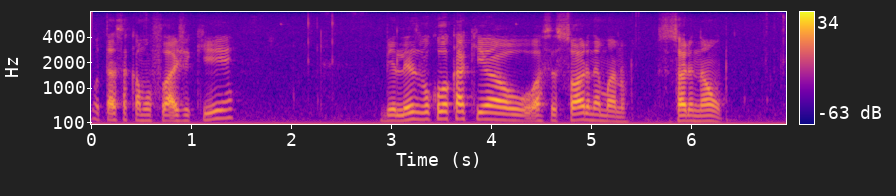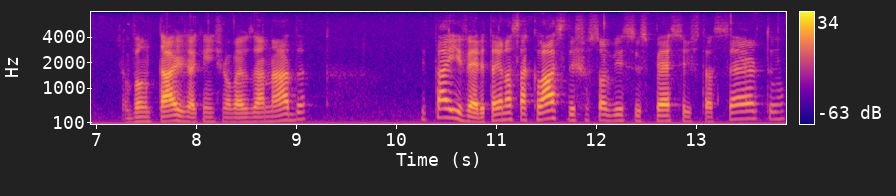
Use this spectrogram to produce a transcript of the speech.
Vou botar essa camuflagem aqui. Beleza, vou colocar aqui ó, o acessório, né, mano? Acessório não. Vantagem, já que a gente não vai usar nada. E tá aí, velho. Tá aí a nossa classe. Deixa eu só ver se o Special está certo.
